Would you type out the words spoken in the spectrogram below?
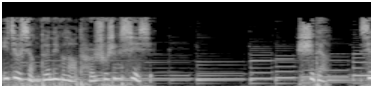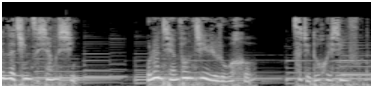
依旧想对那个老头儿说声谢谢。是的，现在青子相信，无论前方际遇如何，己都会幸福的。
